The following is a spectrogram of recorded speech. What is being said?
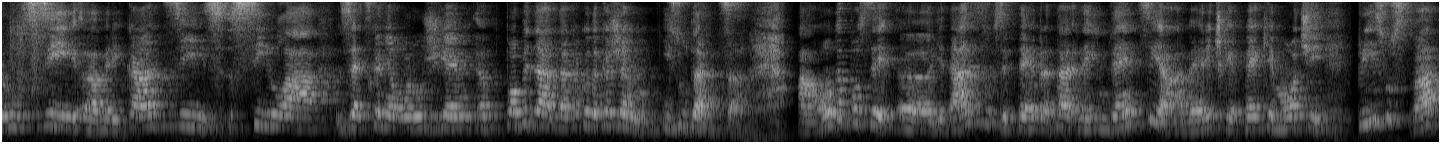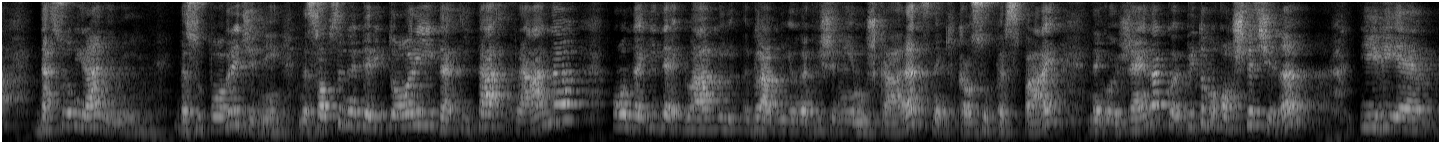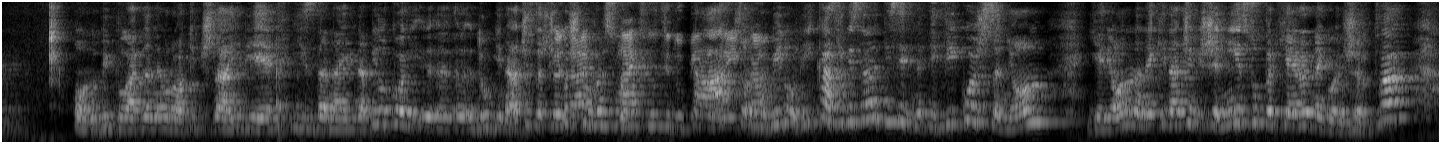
Rusi, Amerikanci, sila, zeckanje oružjem, pobjeda, na, kako da kažem, iz udarca. A onda posle 11. septembra, ta reinvencija američke meke moći prisustva da su oni ranjeni, da su povređeni na sobstvenoj teritoriji, da i ta rana onda ide glavni, glavni junak više nije muškarac, neki kao super spaj, nego je žena koja je pritom oštećena ili je ono, bipolarna, neurotična ili je izdana ili na bilo koji e, e drugi način. Znači, imaš tu vrstu... kompleksnost i dubinu tačno, lika. dubinu lika, a s druge strane ti se identifikuješ sa njom, jer je ona na neki način više nije super heroj, nego je žrtva,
